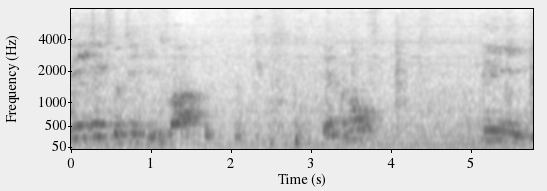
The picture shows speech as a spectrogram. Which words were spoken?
定義域と地域は F の定義域と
